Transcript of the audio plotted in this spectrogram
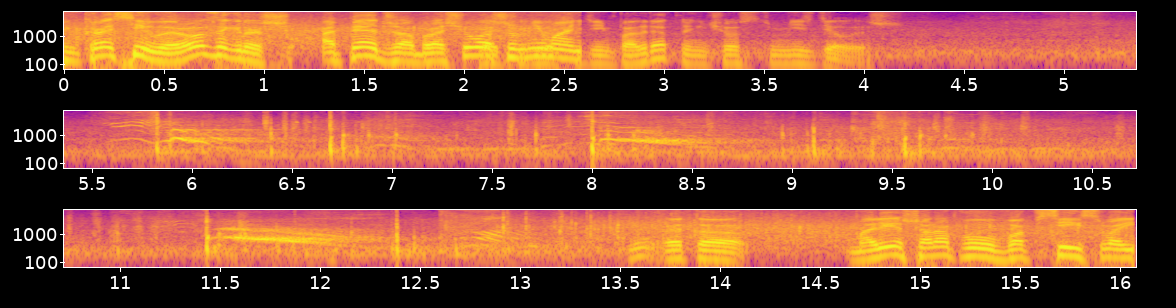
Очень красивый розыгрыш. Опять же, обращу ваше внимание. День подряд, но ничего с этим не сделаешь. Ну, это Мария Шарапова во всей своей...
